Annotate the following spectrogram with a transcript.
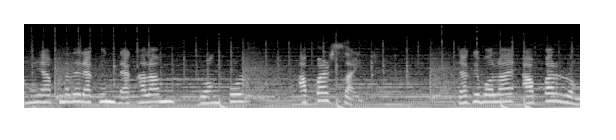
আমি আপনাদের এখন দেখালাম রংপুর আপার সাইড যাকে বলা হয় আপার রং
